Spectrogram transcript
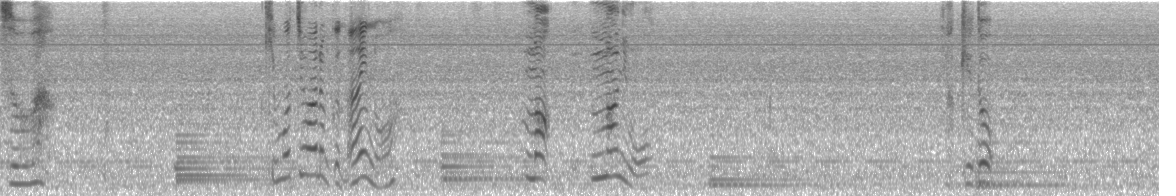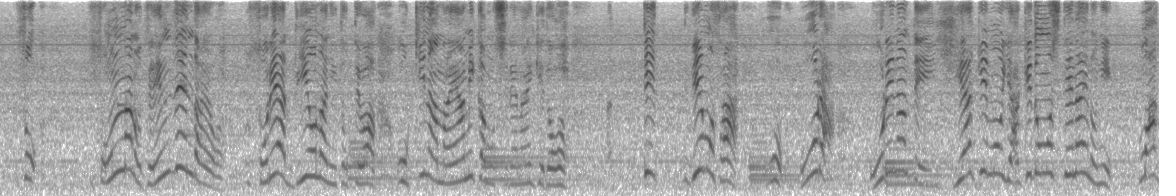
三尾は。気持ち悪くないの？な何を？やけど。そそんなの全然だよ。そりゃリオナにとっては大きな悩みかもしれないけど。ででもさほほら俺なんて日焼けもやけどもしてないのに真っ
